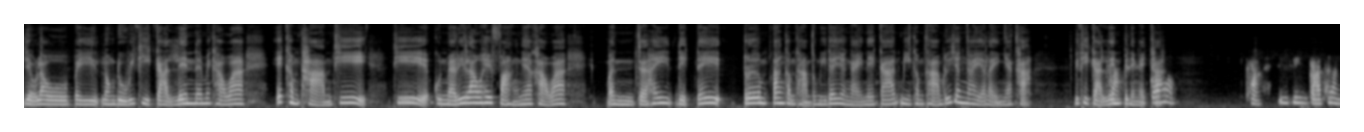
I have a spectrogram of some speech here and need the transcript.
เดี๋ยวเราไปลองดูวิธีการเล่นได้ไหมคะว่า เอ๊ะคำถามที่ที่คุณแมรี่เล่าให้ฟังเนี่ยค่ะว่ามันจะให้เด็กได้เริ่มตั้งคำถามตรงนี้ได้ยังไง ในการ์ดมีคำถามหรือยังไงอะไรอย่างเงี้ยค่ะ วิธีการเล่นค่ะเป็นยังไงก็คะค่ะจริงๆ การดพลัง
